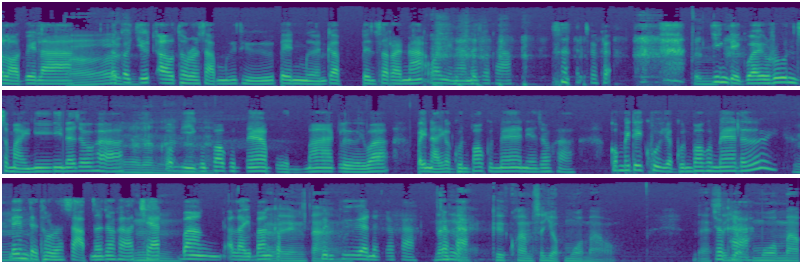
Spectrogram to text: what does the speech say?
ตลอดเวลา แล้วก็ยึดเอาโทรศัพท์มือถือเป็นเหมือนกับเป็นสารณะว่าอย่างนั้นนะเจ้าค่ะ เจ้าค่ะยิ่งเด็กวัยรุ่นสมัยนี้นะเจ้าค่ะ ก็มีคุณพ่อคุณแม่บ่นมากเลยว่า ไปไหนกับคุณพ่อคุณแม่เนี่ยเจ้าค่ะ ก็ไม่ได้คุยกับคุณพ่อคุณแม่เลย เล่นแต่โทรศัพท์นะเจ้าค่ะ แชทบ้างอะไรบ้างกับเพื่อนๆนะเจ้าค่ะนั่นแหละคือความสยบมัวเมานะสยบมัวเมา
